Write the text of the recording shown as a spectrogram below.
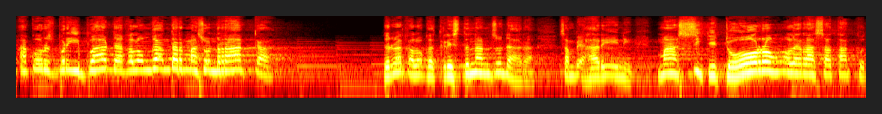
aku harus beribadah. Kalau enggak ntar masuk neraka. Saudara kalau kekristenan saudara sampai hari ini masih didorong oleh rasa takut.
